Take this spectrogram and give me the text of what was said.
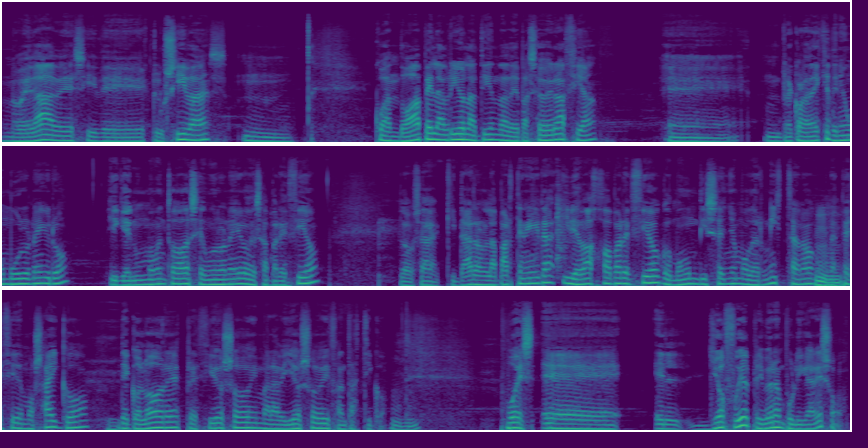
novedades y de exclusivas, mm, cuando Apple abrió la tienda de Paseo de Gracia, eh, recordaréis que tenía un muro negro y que en un momento dado ese muro negro desapareció. O sea, quitaron la parte negra y debajo apareció como un diseño modernista, ¿no? Como una especie de mosaico de colores precioso y maravilloso y fantástico. Pues eh, el, yo fui el primero en publicar eso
